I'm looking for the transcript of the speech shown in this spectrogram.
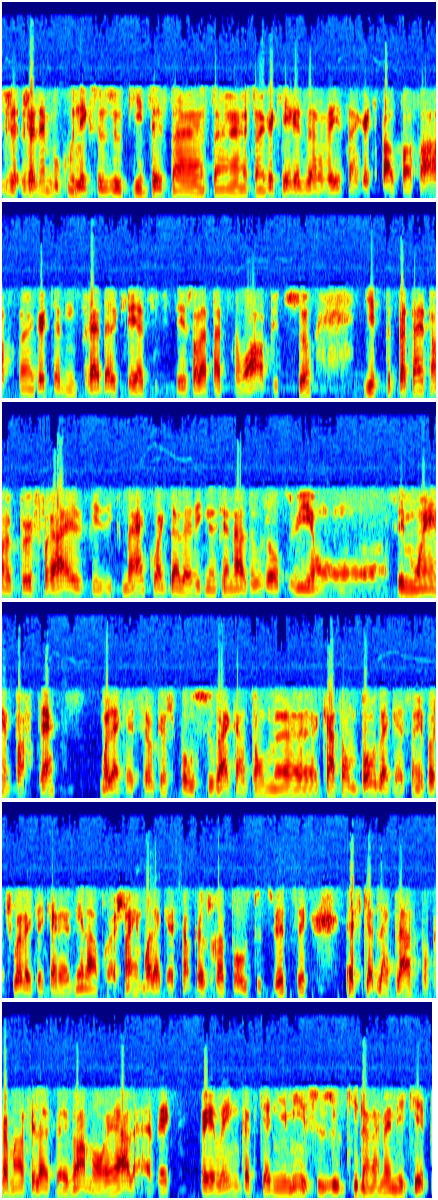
je, l'aime beaucoup, Nick Suzuki. Tu sais, c'est un, un, un, gars qui est réservé, c'est un gars qui parle pas fort, c'est un gars qui a une très belle créativité sur la patinoire puis tout ça. Il est peut-être un peu frêle physiquement, quoique dans la Ligue nationale d'aujourd'hui, c'est moins important. Moi, la question que je pose souvent quand on me quand on me pose la question, il va jouer avec le Canadien l'an prochain. Moi, la question que je repose tout de suite, c'est est-ce qu'il y a de la place pour commencer la saison à Montréal avec Payling, Kotkaniemi et Suzuki dans la même équipe?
